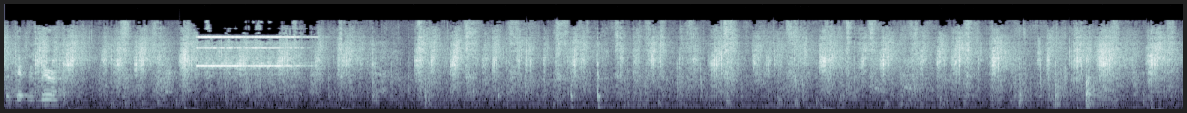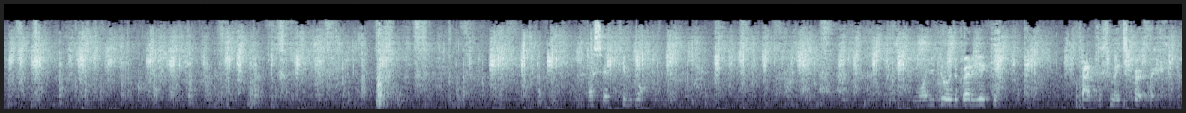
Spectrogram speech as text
Look at the mirror. That's it. Keep it going. The more you do it, the better you get. Practice makes perfect.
